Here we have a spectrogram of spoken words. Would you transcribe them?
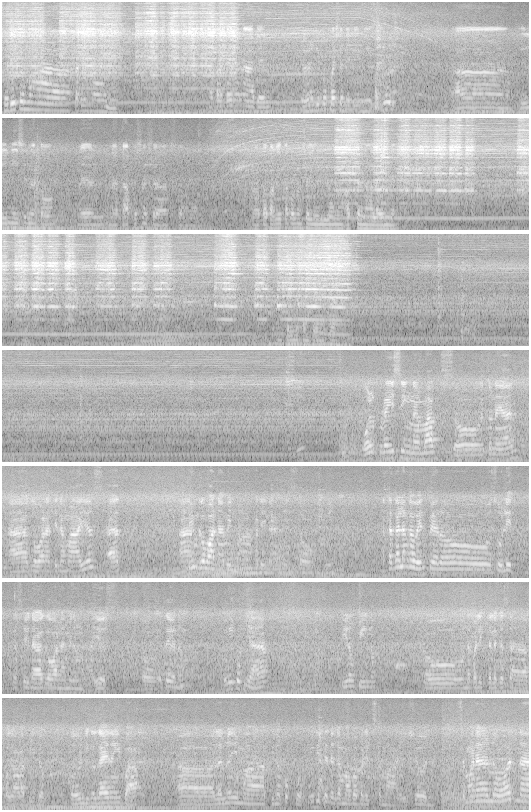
So dito mga karinangis, napantay na natin. Pero hindi pa pa siya nilinis. Ah, lilinisin na to. Ngayon, natapos na siya. So, ah, papakita ko lang sa inyo yung after ng alignment. Pantay na pantay na siya. Wolf Racing na mag. So, ito na yan. Ah, gawa natin ng maayos. At ito yung gawa namin mga kadinamis. So, ang tagal lang gawin pero sulit. Kasi nagagawa namin ng maayos. So, ito yun. Oh. Yung ikot niya, pinong-pino. So, nabalik talaga sa pagkakabilog. So, hindi kagaya ng iba, ah, lalo na yung mga pinapukpok, hindi talaga mababalik sa maayos yun. Sa mga nanonood na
